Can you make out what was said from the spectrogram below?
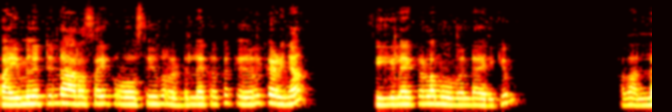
ഫൈവ് മിനിറ്റിന്റെ ആർ എസ് ഐ ക്രോസ് ചെയ്ത് റെഡിലേക്കൊക്കെ കയറി കഴിഞ്ഞാൽ സിയിലേക്കുള്ള മൂവ്മെന്റ് ആയിരിക്കും. അതല്ല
